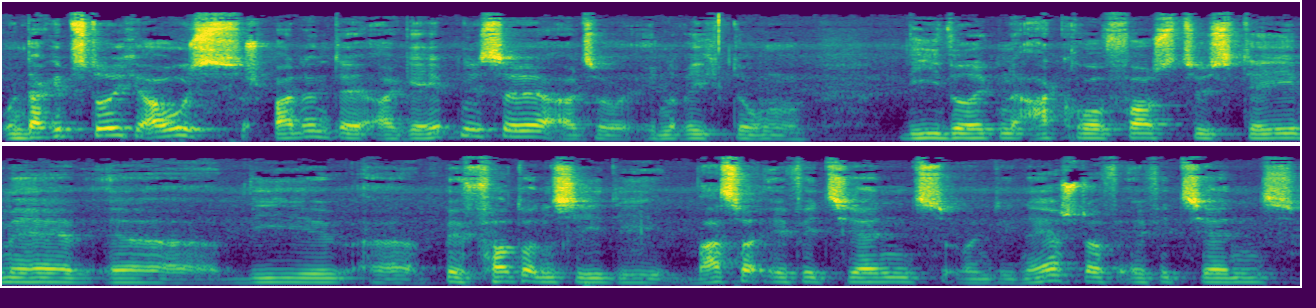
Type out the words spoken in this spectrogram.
Und da gibt es durchaus spannende Ergebnisse, also in Richtung wie wirken Agroforstsysteme, äh, wie äh, befördern sie die Wassereffizienz und die Nährstoffeffizienz,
